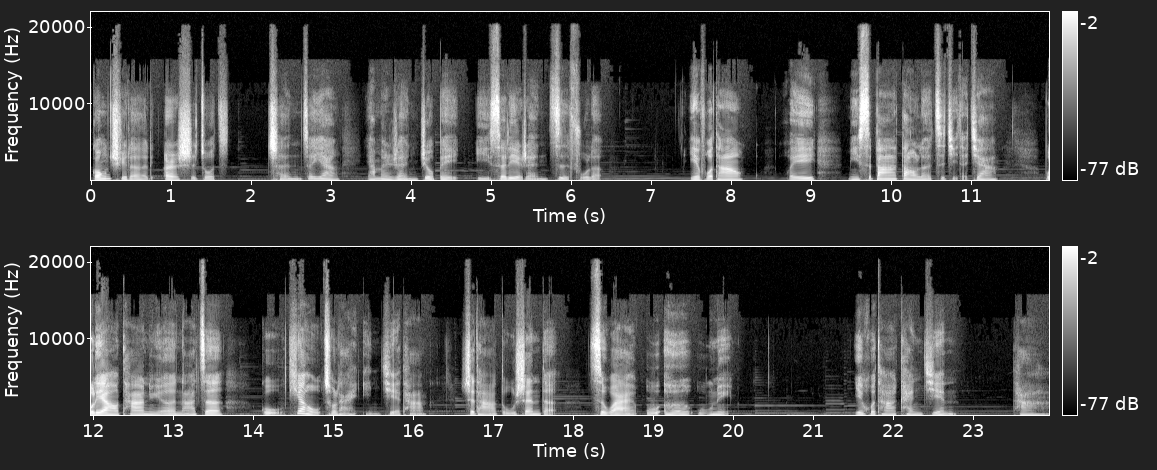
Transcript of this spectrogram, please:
攻取了二十座城，这样亚门人就被以色列人制服了。耶弗他回米斯巴，到了自己的家，不料他女儿拿着鼓跳舞出来迎接他，是他独生的，此外无儿无女。耶和他看见他，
